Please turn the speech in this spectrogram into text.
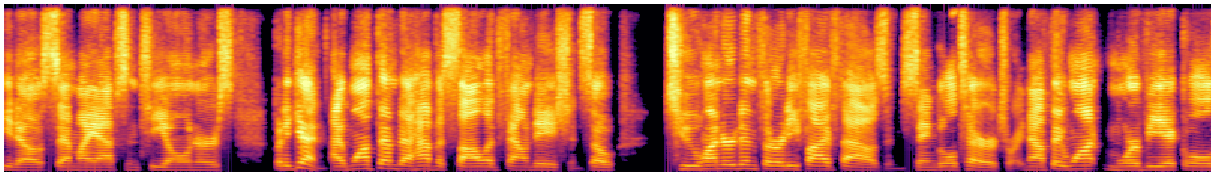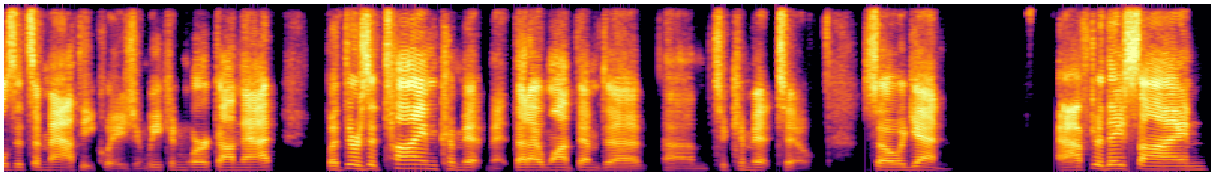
you know, semi-absentee owners, but again, I want them to have a solid foundation. So 235,000 single territory. Now, if they want more vehicles, it's a math equation. We can work on that, but there's a time commitment that I want them to um, to commit to. So again, after they sign,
